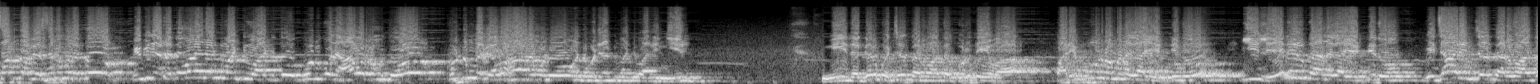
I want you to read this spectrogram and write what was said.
సప్త వ్యసనములతో వివిధ రకములైనటువంటి వాటితో కూడుకొని ఆవరణముతో కుటుంబ వ్యవహారములో ఉండబడినటువంటి వాని నేను. మీ దగ్గరకు వచ్చిన తర్వాత గురుదేవ పరిపూర్ణమునగా ఎట్టిదో ఈ లేనిరుకనగా ఎట్టిదో విచారించిన తర్వాత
